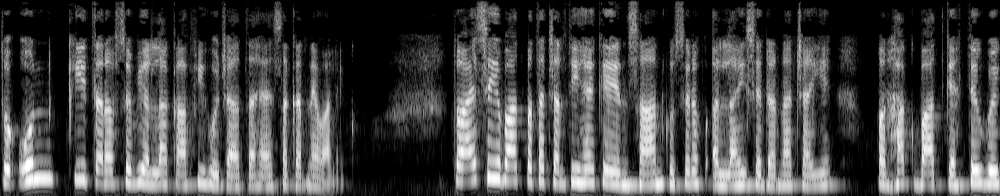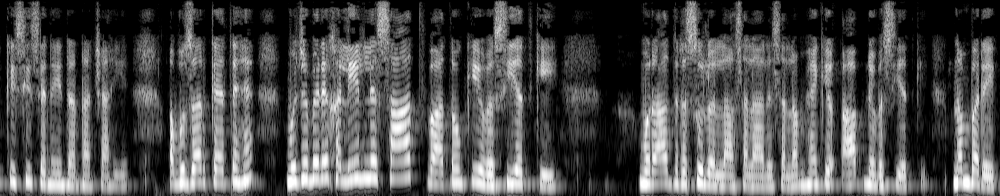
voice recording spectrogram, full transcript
تو ان کی طرف سے بھی اللہ کافی ہو جاتا ہے ایسا کرنے والے کو۔ تو ایسے یہ بات پتہ چلتی ہے کہ انسان کو صرف اللہ ہی سے ڈرنا چاہیے اور حق بات کہتے ہوئے کسی سے نہیں ڈرنا چاہیے۔ ابو ذر کہتے ہیں، مجھے میرے خلیل نے سات باتوں کی وسیعت کی۔ مراد رسول اللہ صلی اللہ علیہ وسلم ہے کہ آپ نے وسیعت کی۔ نمبر ایک،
